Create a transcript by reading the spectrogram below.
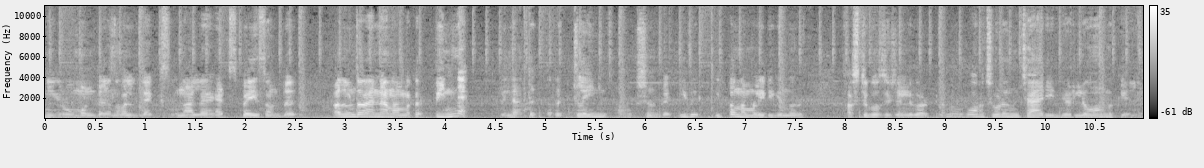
നീ റൂമുണ്ട് അതുപോലെ ലെഗ്സ് നല്ല ഹെഡ് സ്പേസ് ഉണ്ട്. അതുകൊണ്ട് തന്നെ നമുക്ക് പിന്നെ ഇതിന്റെ അകത്ത് റിക്ലൈനിങ് ഓപ്ഷൻ ഉണ്ട്. ഇത് ഇപ്പം നമ്മൾ ഇരിക്കുന്നത് ഫസ്റ്റ് പൊസിഷനിൽ കുഴപ്പമില്ല. നമുക്ക് കുറച്ചുകൂടെ ഒന്ന് ചാരി. ഒരു ലോങ് ഒക്കെ അല്ലേ?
